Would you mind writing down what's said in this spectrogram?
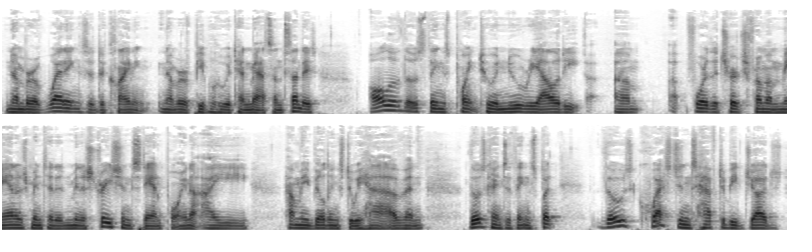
number of weddings, a declining number of people who attend Mass on Sundays all of those things point to a new reality um, uh, for the church from a management and administration standpoint, i.e., how many buildings do we have, and those kinds of things. But those questions have to be judged,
